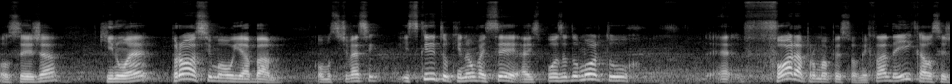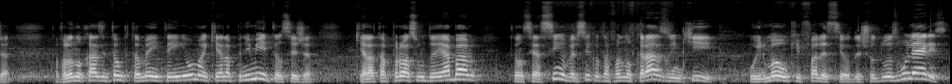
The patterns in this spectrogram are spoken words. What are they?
ou seja, que não é próximo ao Yabam, como se tivesse escrito que não vai ser a esposa do morto é, fora para uma pessoa. Mikladeika, ou seja, está falando no caso então que também tem uma que ela primita, ou seja, que ela está próximo do Yabam. Então, se é assim, o versículo está falando no caso em que o irmão que faleceu deixou duas mulheres,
